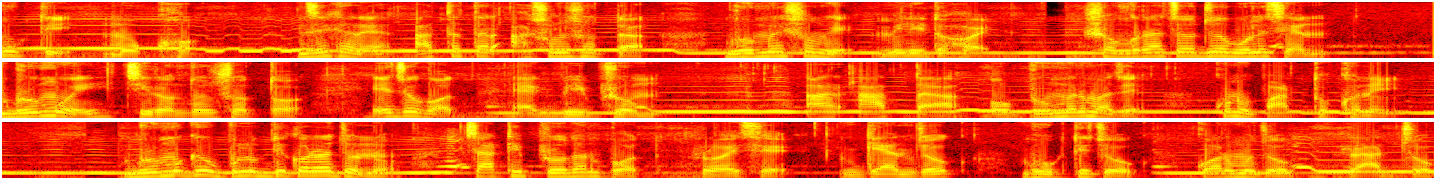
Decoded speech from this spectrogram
মুক্তি মোক্ষ, যেখানে আত্মা তার আসল সত্তা ব্রহ্মের সঙ্গে মিলিত হয়। শঙ্করাচার্য বলেছেন, ব্রহ্মই চিরন্তন সত্য, এ জগৎ এক বিভ্রম, আর আত্মা ও ব্রহ্মের মাঝে কোনো পার্থক্য নেই। ব্রহ্মকে উপলব্ধি করার জন্য চারটি প্রধান পথ রয়েছে, জ্ঞানযোগ, ভক্তিযোগ, কর্মযোগ, রাজযোগ।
